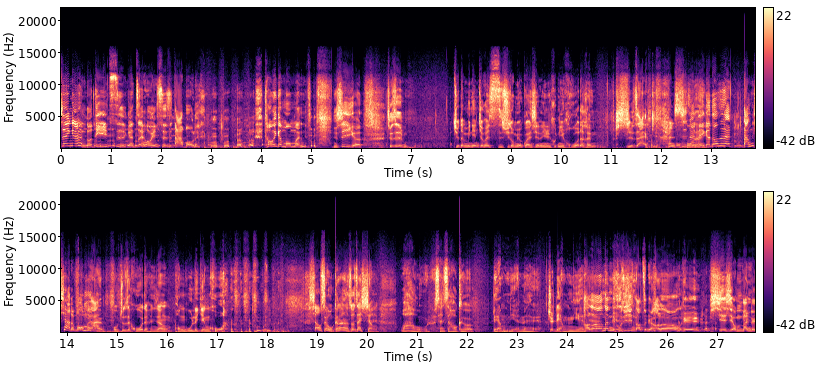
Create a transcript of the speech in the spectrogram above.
生应该很多第一次，跟最后一次是 double 的，同一个 moment。你是一个，就是。觉得明天就会死去都没有关系的，因为你活得很实在，很实在，每个都是在当下的 moment。我就是活得很像澎湖的烟火，所以我刚刚的时候在想，哇哦，三十毫克。两年嘞，就两年。好了，那你的故事先到这边好了，OK。谢谢，我们把你的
